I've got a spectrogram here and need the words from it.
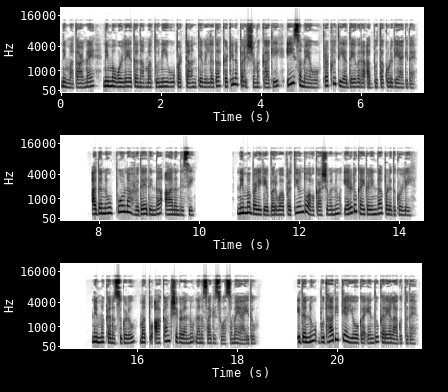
ನಿಮ್ಮ ತಾಳ್ಮೆ, ನಿಮ್ಮ ಒಳ್ಳೆಯತನ ಮತ್ತು ನೀವು ಪಟ್ಟ ಅಂತ್ಯವಿಲ್ಲದ ಕಠಿಣ ಪರಿಶ್ರಮಕ್ಕಾಗಿ ಈ ಸಮಯವು ಪ್ರಕೃತಿಯ ದೇವರ ಅದ್ಭುತ ಕೊಡುಗೆಯಾಗಿದೆ. ಅದನ್ನು ಪೂರ್ಣ ಹೃದಯದಿಂದ ಆನಂದಿಸಿ. ನಿಮ್ಮ ಬಳಿಗೆ ಬರುವ ಪ್ರತಿಯೊಂದು ಅವಕಾಶವನ್ನು ಎರಡು ಕೈಗಳಿಂದ ಪಡೆದುಕೊಳ್ಳಿ. ನಿಮ್ಮ ಕನಸುಗಳು ಮತ್ತು ಆಕಾಂಕ್ಷೆಗಳನ್ನು ನನಸಾಗಿಸುವ ಸಮಯ ಇದು. ಇದನ್ನು ಬುಧಾದಿತ್ಯ ಯೋಗ ಎಂದು ಕರೆಯಲಾಗುತ್ತದೆ.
